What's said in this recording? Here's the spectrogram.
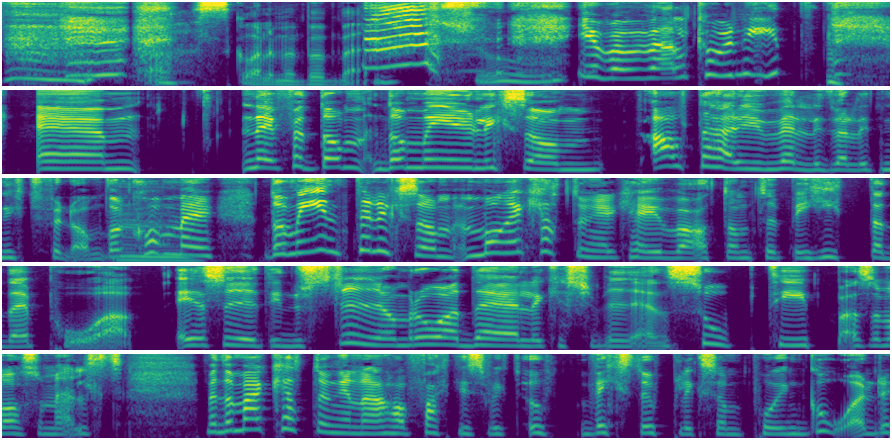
Skåla med bubbel. Jag bara välkommen hit. Ehm, nej för de, de är ju liksom allt det här är ju väldigt väldigt nytt för dem. De, kommer, de är inte liksom, många kattungar kan ju vara att de typ är hittade på alltså i ett industriområde eller kanske via en soptipp, alltså vad som helst. Men de här kattungarna har faktiskt växt upp, växt upp liksom på en gård.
